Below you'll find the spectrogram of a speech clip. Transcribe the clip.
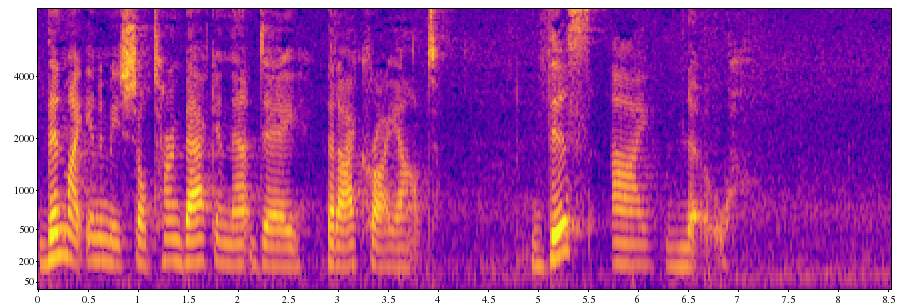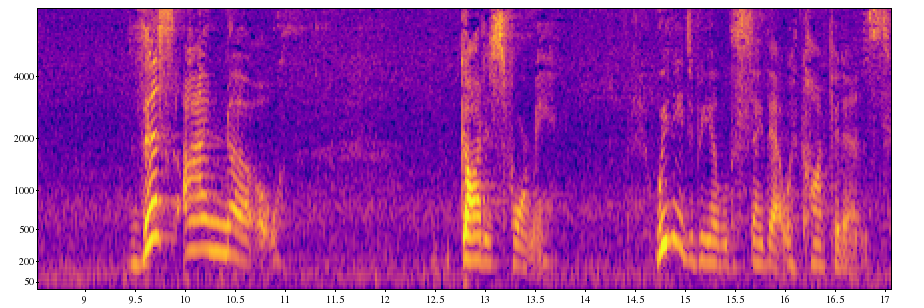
Then my enemies shall turn back in that day that I cry out. This I know. This I know. God is for me. We need to be able to say that with confidence.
